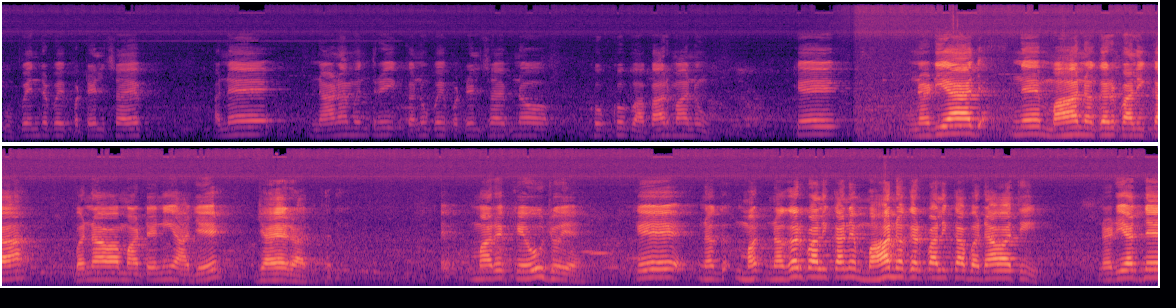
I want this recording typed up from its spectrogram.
ભૂપેન્દ્રભાઈ પટેલ સાહેબ અને નાણામંત્રી કનુભાઈ પટેલ સાહેબનો ખૂબ ખૂબ આભાર માનું કે નડિયાદને મહાનગરપાલિકા બનાવવા માટેની આજે જાહેરાત કરી. મારે કહેવું જોઈએ કે નગ નગરપાલિકાને મહાનગરપાલિકા બનાવવાથી નડિયાદને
